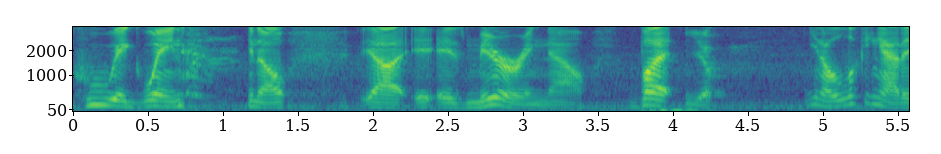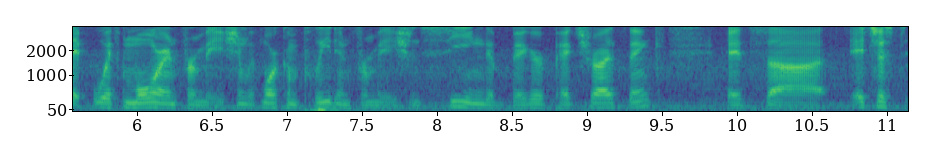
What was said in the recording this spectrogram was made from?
who Egwene, you know, yeah, i- is mirroring now. But yep. you know, looking at it with more information, with more complete information, seeing the bigger picture, I think it's uh, it's just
